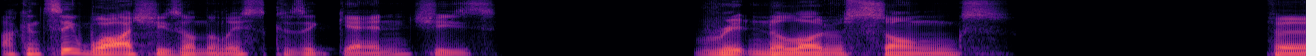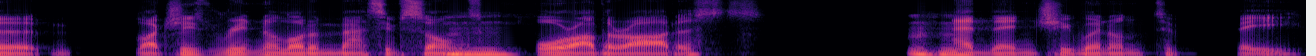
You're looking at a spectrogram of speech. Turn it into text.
I can see why she's on the list because again, she's written a lot of songs for, like, she's written a lot of massive songs Mhm. for other artists, Mhm. and then she went on to be,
